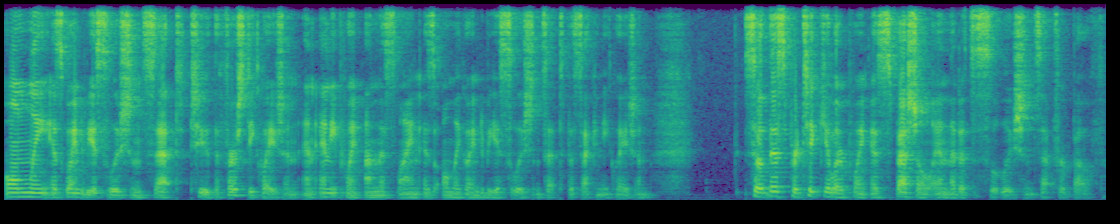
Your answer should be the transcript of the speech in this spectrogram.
only is going to be a solution set to the first equation, and any point on this line is only going to be a solution set to the second equation. So this particular point is special in that it's a solution set for both.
